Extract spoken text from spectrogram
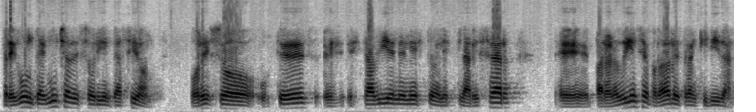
preguntas, hay mucha desorientación. Por eso ustedes eh, está bien en esto, en esclarecer eh, para la audiencia, para darle tranquilidad.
